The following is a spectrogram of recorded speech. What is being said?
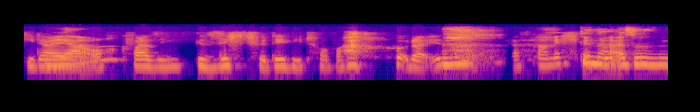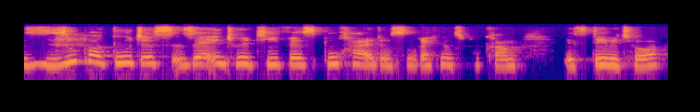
die da ja. ja. auch quasi Gesicht für Debitor war oder ist. Das gar nicht. genau, also ein super gutes, sehr intuitives Buchhaltungs- und Rechnungsprogramm ist Debitor.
